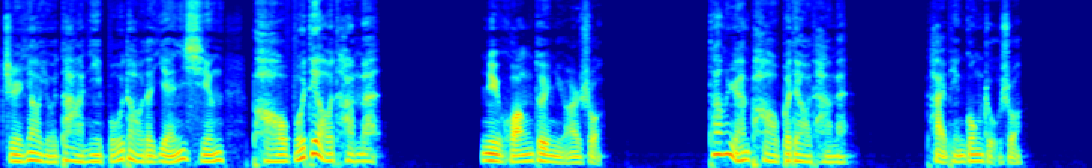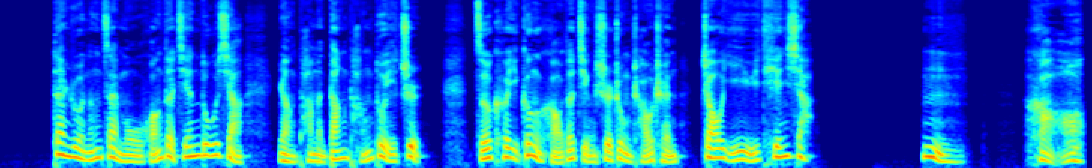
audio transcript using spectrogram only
只要有大逆不道的言行，跑不掉他们。女皇对女儿说：“当然跑不掉他们。”太平公主说：“但若能在母皇的监督下，让他们当堂对质，则可以更好的警示众朝臣，昭仪于天下。”嗯，好，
